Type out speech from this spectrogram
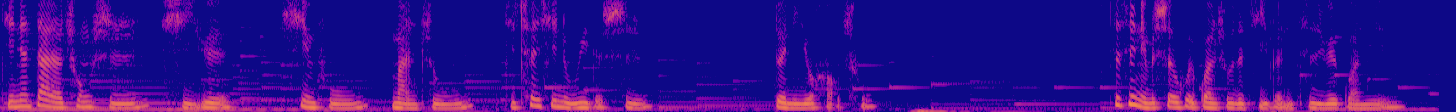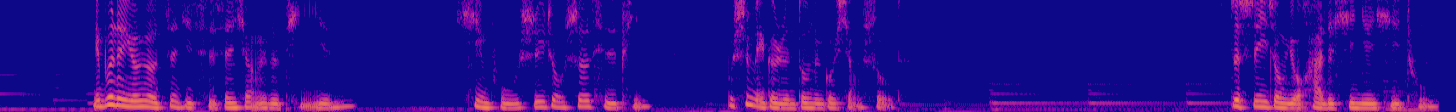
即能带来充实、喜悦、幸福、满足及称心如意的事。对你有好处，这是你们社会灌输的基本制约观念。你不能拥有自己此生想要的体验。幸福是一种奢侈品，不是每个人都能够享受的。这是一种有害的信念系统，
